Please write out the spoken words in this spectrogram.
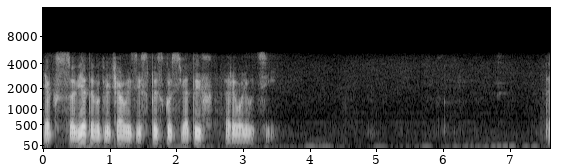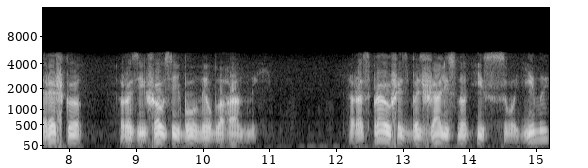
як совєти виключали зі списку святих революцій. Терешко розійшовся і був необлаганний. Розправившись безжалісно із своїми,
